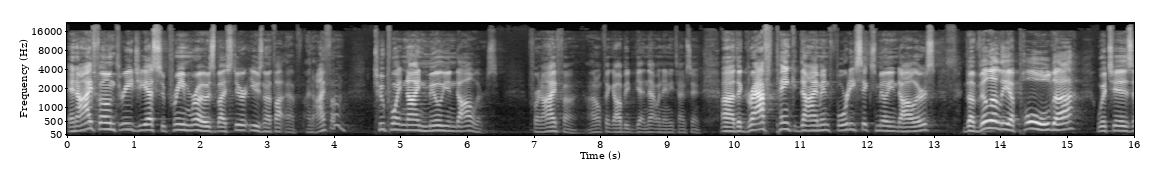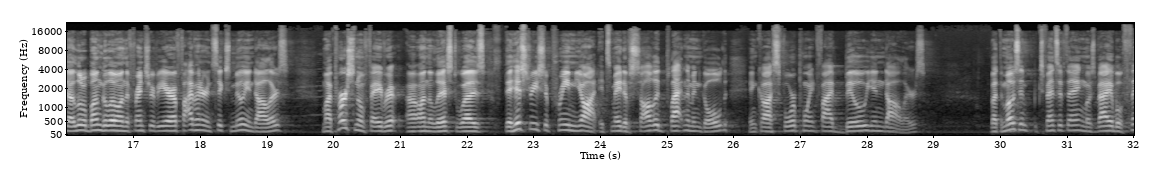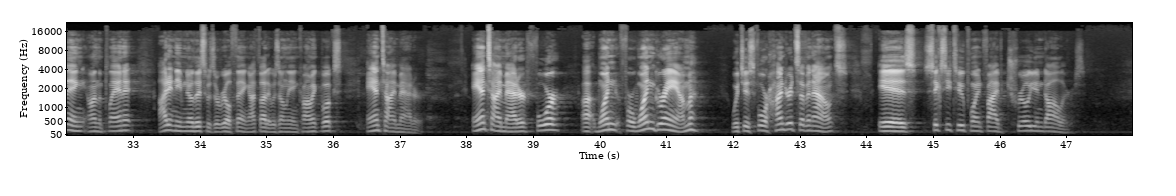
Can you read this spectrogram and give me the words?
an iPhone 3GS Supreme Rose by Stuart Hughes. And I thought, an iPhone? $2.9 million for an iPhone. I don't think I'll be getting that one anytime soon. Uh, the Graf Pink Diamond, $46 million. The Villa Leopolda, which is a little bungalow on the French Riviera, $506 million. My personal favorite uh, on the list was the History Supreme Yacht. It's made of solid platinum and gold and costs $4.5 billion. But the most expensive thing, most valuable thing on the planet, I didn't even know this was a real thing. I thought it was only in comic books antimatter. Antimatter, for, uh, one, for one gram, which is four hundredths of an ounce, is $62.5 trillion.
